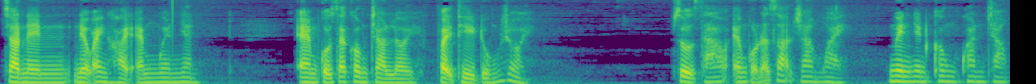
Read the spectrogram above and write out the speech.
Cho nên nếu anh hỏi em nguyên nhân, em cũng sẽ không trả lời, vậy thì đúng rồi. Dù sao em cũng đã dọn ra ngoài, nguyên nhân không quan trọng.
